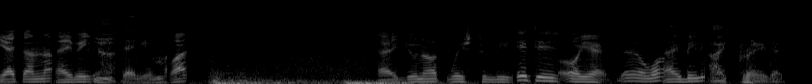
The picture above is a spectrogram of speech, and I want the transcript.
Yet. I believe. Yeah. Then you. What? I do not wish to leave. It is. Oh yes. Uh, what? I believe. I pray that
